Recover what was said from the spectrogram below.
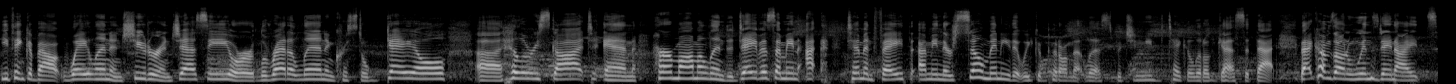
You think about Waylon and Shooter and Jessi, or Loretta Lynn and Crystal Gayle, uh, Hillary Scott and her mama, Linda Davis. I mean, I, Tim and Faith. I mean, there's so many that we could put on that list, but you need to take a little guess at that. That comes on Wednesday nights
